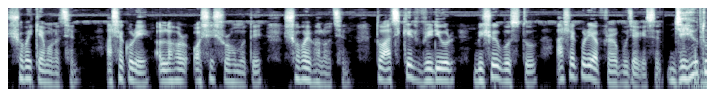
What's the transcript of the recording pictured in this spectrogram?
সবাই কেমন আছেন? আশা করি আল্লাহর অশেষ রহমতে সবাই ভালো আছেন। তো আজকের ভিডিওর বিষয়বস্তু আশা করি আপনারা বুঝে গেছেন। যেহেতু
